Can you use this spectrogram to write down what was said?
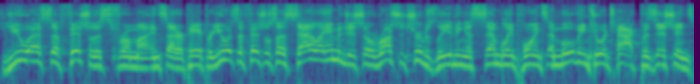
U.S. official, this is from uh, Insider Paper. U.S. official says satellite images show Russian troops leaving assembly points and moving to attack positions.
